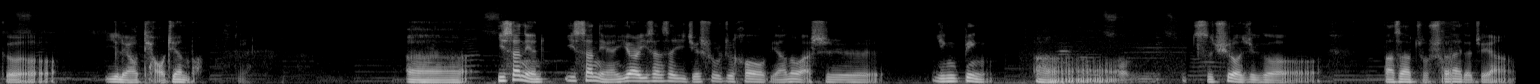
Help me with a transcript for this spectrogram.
个医疗条件吧。对。呃，一三年，一三年一二一三赛季结束之后，比亚诺瓦是因病呃辞去了这个巴萨主帅的这样，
